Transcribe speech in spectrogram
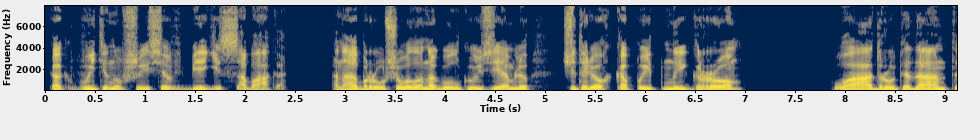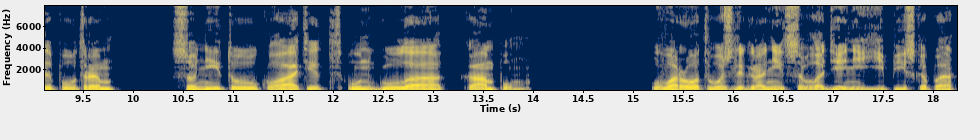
как вытянувшаяся в беге собака. Она обрушивала на гулкую землю четырехкопытный гром. Квадрупеданте путрем, сониту куатит унгула кампум. У ворот возле границы владений епископа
